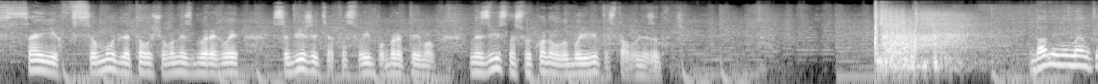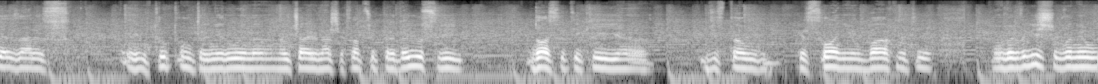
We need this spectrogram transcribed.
все їх всьому для того, щоб вони зберегли собі життя та своїм побратимам. Не, звісно ж, виконували бойові поставлені задачі. В даний момент я зараз інструктором треную, навчаю наших хлопців, передаю свій досвід, який я дістав в Херсоні, в Бахмуті. Важливіше, щоб вони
